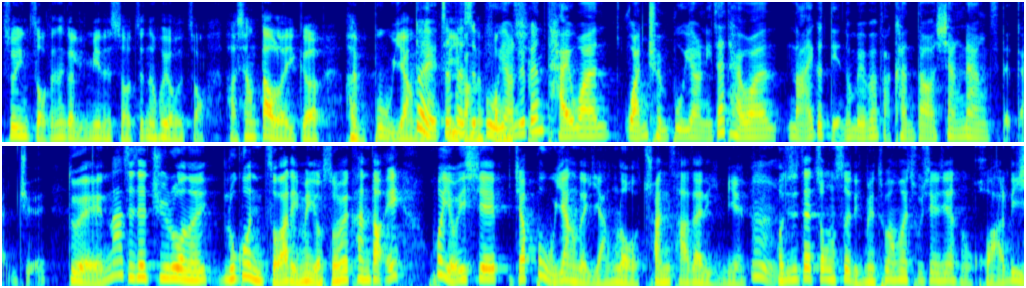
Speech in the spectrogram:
所以你走在那个里面的时候，真的会有一种好像到了一个很不一样的地方的，对，真的是不一样，就跟台湾完全不一样。你在台湾哪一个点都没办法看到像那样子的感觉。对，对。那这些聚落呢，如果你走在里面，有时候会看到，哎，会有一些比较不一样的洋楼穿插在里面，嗯，或就是在中式里面突然会出现一些很华丽、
